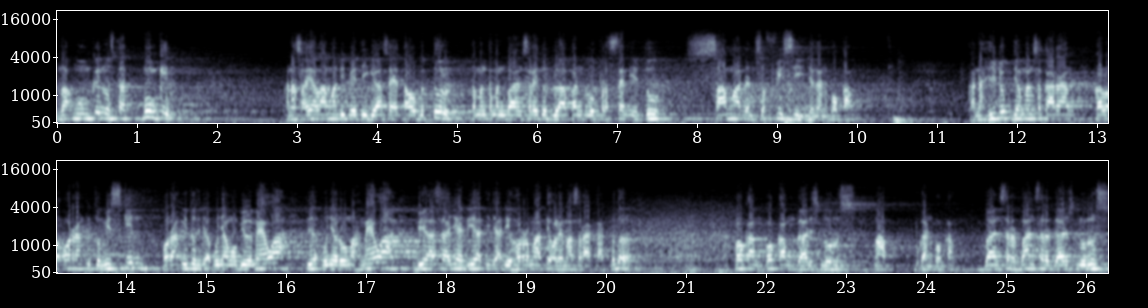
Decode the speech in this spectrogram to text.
Nggak mungkin Ustadz. Mungkin. Karena saya lama di P3 saya tahu betul teman-teman Banser itu 80% itu sama dan sevisi dengan kokam. Karena hidup zaman sekarang kalau orang itu miskin orang itu tidak punya mobil mewah tidak punya rumah mewah biasanya dia tidak dihormati oleh masyarakat. Betul? Kokam kokam garis lurus. Maaf bukan kokam. Banser banser garis lurus.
